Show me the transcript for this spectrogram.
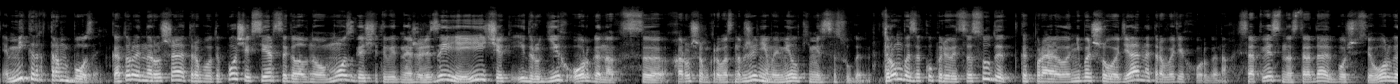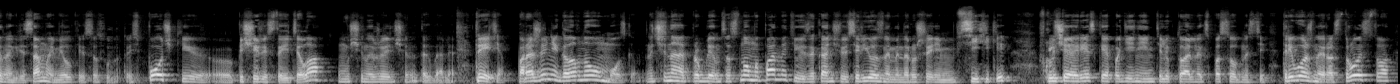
микротромбозы, которые нарушают работу почек, сердца, головного мозга, щитовидной железы, яичек и других органов с хорошим кровоснабжением и мелкими сосудами. Тромбы закупоривают сосуды, как правило, небольшого диаметра в этих органах. Соответственно, страдают больше всего органы, где самые мелкие сосуды. То есть почки, э, пещеристые тела у мужчин и женщин и так далее. Третье. Поражение головного мозга. Начиная от проблем со сном и памятью и заканчивая серьезными нарушениями психики, включая резкое падение интеллектуальных способностей, тревожные расстройства,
